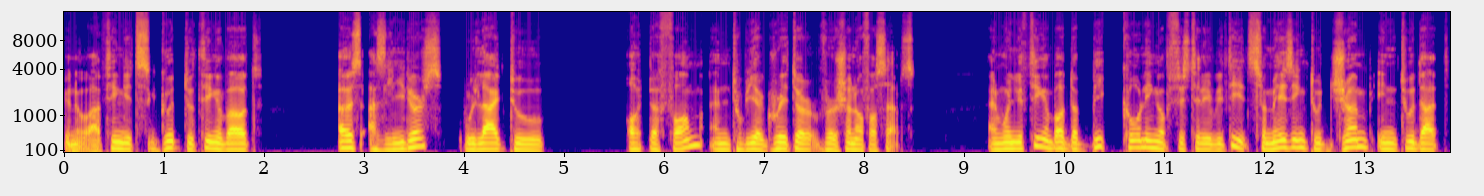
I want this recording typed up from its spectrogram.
You know, I think it's good to think about us as leaders we like to outperform and to be a greater version of ourselves. And when you think about the big calling of sustainability, it's amazing to jump into that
